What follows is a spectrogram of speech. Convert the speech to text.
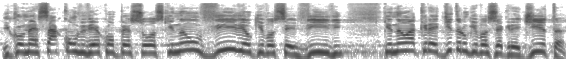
e começar a conviver com pessoas que não vivem o que você vive, que não acreditam no que você acredita,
